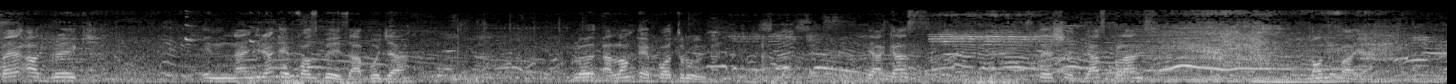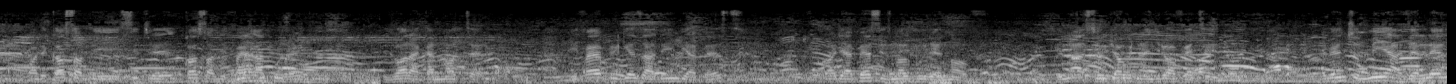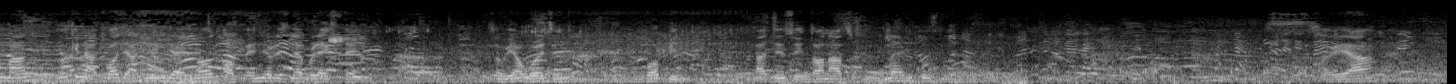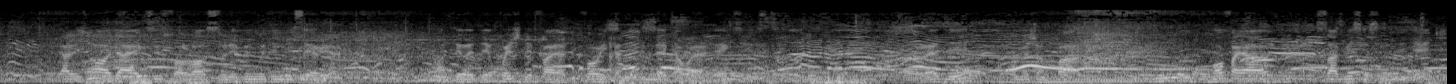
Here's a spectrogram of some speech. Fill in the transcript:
Fire outbreak in Nigeria Air Force Base, Abuja, along Airport Road. There are gas station, gas plants caught fire. But the cause of the situation, cause of the fire outbreak is what I cannot tell. The fire brigades are doing their best, but their best is not good enough. You know, as usual with Nigeria operating. Even to me as a layman, looking at what they are doing there is not of any reasonable extent. So we are waiting, hoping that things will turn out good. So yeah, there is no other exit for us living within this area until they quench the fire before we can make our exit. So ready, formation. maior paiado, sabe isso, assim, de gente.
